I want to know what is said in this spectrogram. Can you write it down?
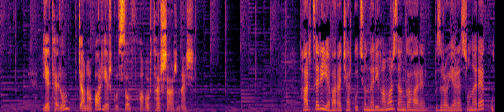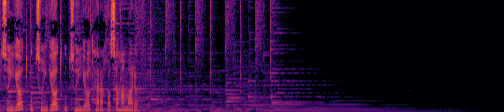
Եթերում ճանապար երկուսով հաղորդաշարն է։ Հարցերի եւ առաջարկությունների համար զանգահարել 033 87 87 87 հեռախոսահամարով։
